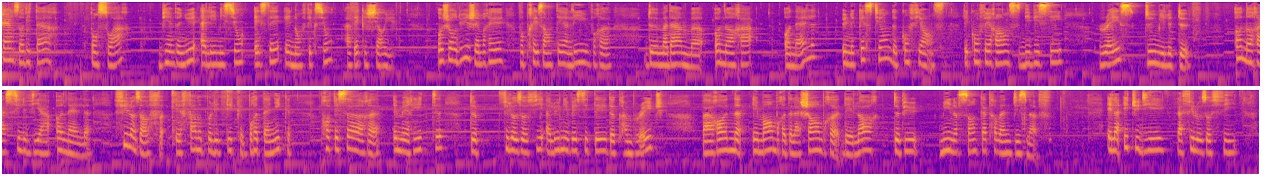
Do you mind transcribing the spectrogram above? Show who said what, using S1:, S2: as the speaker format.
S1: Chers auditeurs, bonsoir. Bienvenue à l'émission Essai et non-fiction avec Xiaoyu. Aujourd'hui, j'aimerais vous présenter un livre de Madame Honora O'Neill, Une question de confiance, les conférences BBC Race 2002. Honora Sylvia O'Neill philosophe et femme politique britannique, professeure émérite de philosophie à l'Université de Cambridge, baronne et membre de la Chambre des Lords depuis 1999. Elle a étudié la philosophie,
